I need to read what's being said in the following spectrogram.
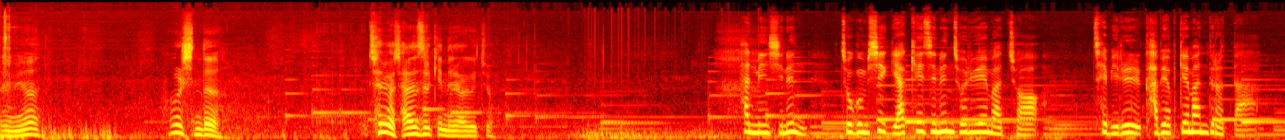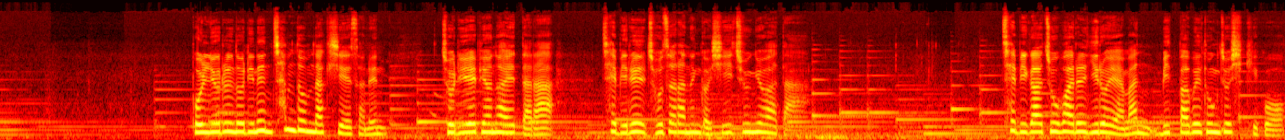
그러면 훨씬 더 채비가 자연스럽게 내려가겠죠 한민 씨는 조금씩 약해지는 조류에 맞춰 채비를 가볍게 만들었다. 본류를 노리는 참돔 낚시에서는 조류의 변화에 따라 채비를 조절하는 것이 중요하다. 채비가 조화를 이뤄야만 밑밥을 동조시키고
